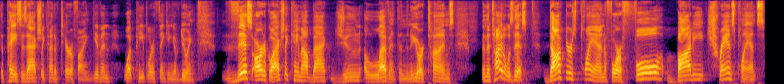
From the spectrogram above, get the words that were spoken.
the pace is actually kind of terrifying given what people are thinking of doing. This article actually came out back June 11th in the New York Times. And the title was this doctors' plan for full body transplants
